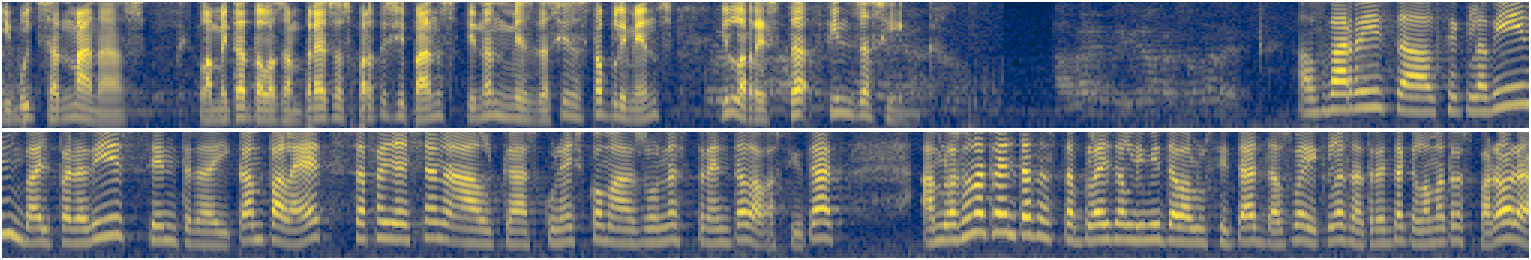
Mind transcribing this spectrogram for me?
i 8 setmanes. La meitat de les empreses participants tenen més de 6 establiments i la resta fins a 5. Els barris del segle XX, Vallparadís, Centre i Camp Palet s'afegeixen al que es coneix com a zones 30 de la ciutat. Amb la zona 30 s'estableix el límit de velocitat dels vehicles a 30 km per hora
